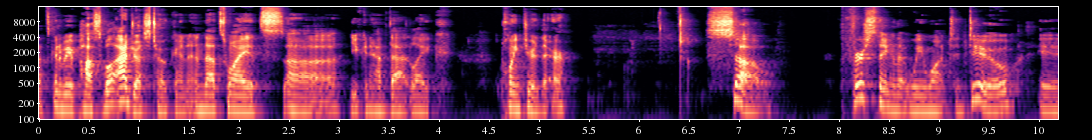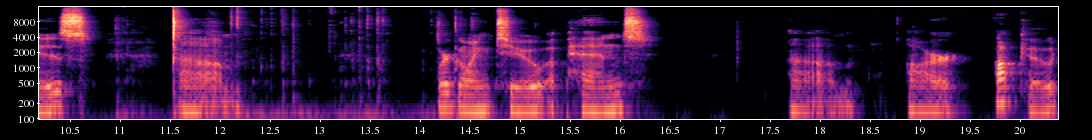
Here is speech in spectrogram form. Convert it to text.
That's going to be a possible address token, and that's why it's uh, you can have that like pointer there. So first thing that we want to do is um, we're going to append um, our opcode,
